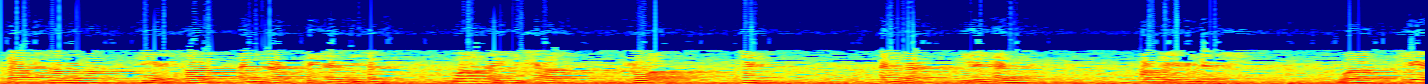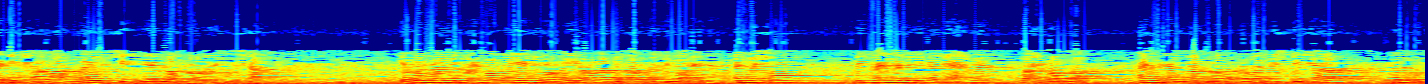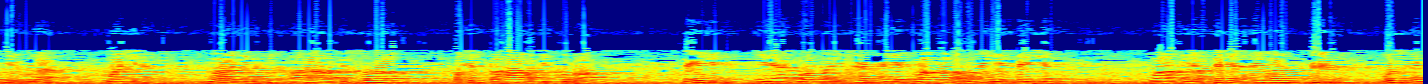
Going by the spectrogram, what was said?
فالمضمضة هي إدخال الماء في الفم والاستنشاق هو جذب الماء إلى الأنف عن طريق النفس. وسيأتي إن شاء الله ما يجزئ من المضمضة والاستنشاق. يقول مالك رحمه الله يجمع بينهما بغرفة واحدة. المشهور من مذهب الإمام أحمد رحمه الله أن المضمضة والاستنشاق كل منهما واجبة. واجبة في الطهارة الصغرى وفي الطهارة الكبرى. فيجب إذا توضأ الإنسان أن يتمضمض وأن يستنشق. وإذا اغتسل أيضا غسلا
